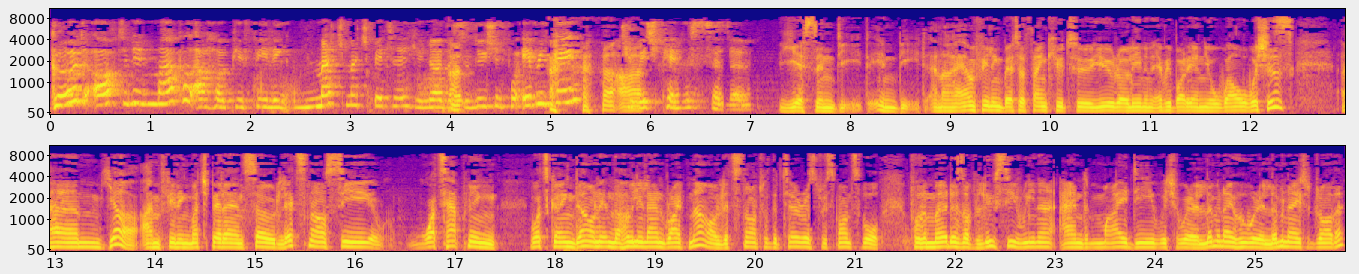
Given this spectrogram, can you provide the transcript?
Good afternoon, Michael. I hope you're feeling much, much better. You know the uh, solution for everything? Jewish penicillin. Yes, indeed, indeed. And I am feeling better. Thank you to you, Rolene, and everybody and your well wishes. Um, yeah, I'm feeling much better. And so let's now see what's happening, what's going down in the Holy Land right now. Let's start with the terrorist responsible for the murders of Lucy, Rina, and Maidi, which were eliminated, who were eliminated rather.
